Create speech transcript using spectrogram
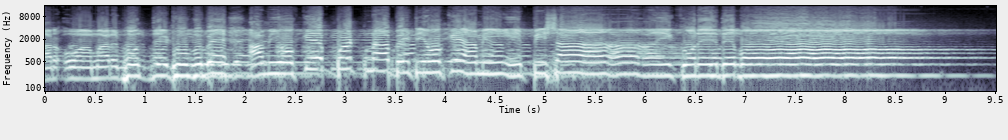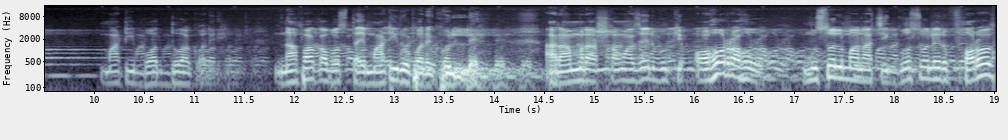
আর ও আমার মধ্যে ঢুকবে। আমি ওকে পাটনা বেটে ওকে আমি পিসাই করে দেব। মাটি বদদোয়া করে। নাপাক অবস্থায় মাটির উপরে ঘুরলে আর আমরা সমাজের বুকে অহরহ মুসলমান আছি। গোসলের ফরজ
